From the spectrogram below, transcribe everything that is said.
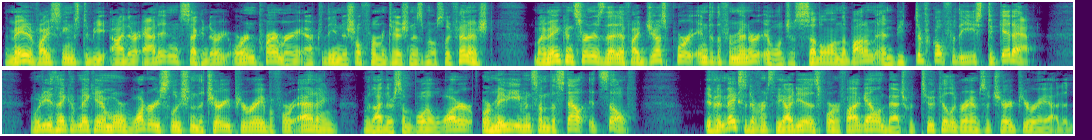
The main advice seems to be either add it in secondary or in primary after the initial fermentation is mostly finished. My main concern is that if I just pour it into the fermenter, it will just settle on the bottom and be difficult for the yeast to get at. What do you think of making a more watery solution of the cherry puree before adding, with either some boiled water or maybe even some of the stout itself? If it makes a difference, the idea is for a 5 gallon batch with 2 kilograms of cherry puree added,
